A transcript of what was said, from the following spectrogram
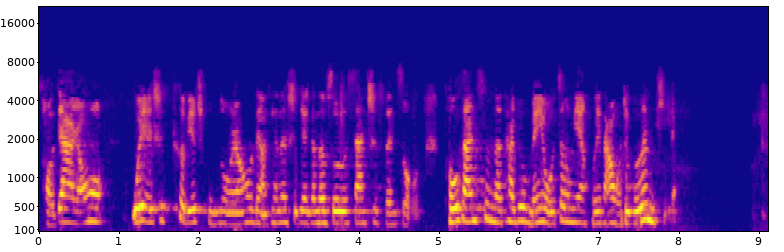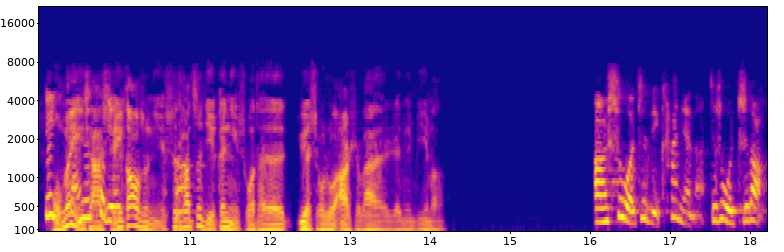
吵架，然后我也是特别冲动，然后两天的时间跟他说了三次分手，头三次呢他就没有正面回答我这个问题。就我问一下，谁告诉你是他自己跟你说他月收入二十万人民币吗？啊，是我自己看见的，就是我知道，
